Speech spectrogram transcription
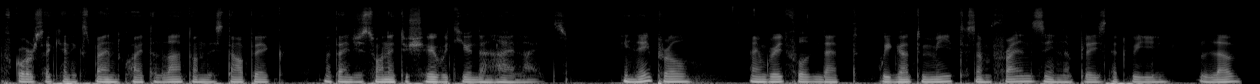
Of course, I can expand quite a lot on this topic, but I just wanted to share with you the highlights. In April, I'm grateful that we got to meet some friends in a place that we love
